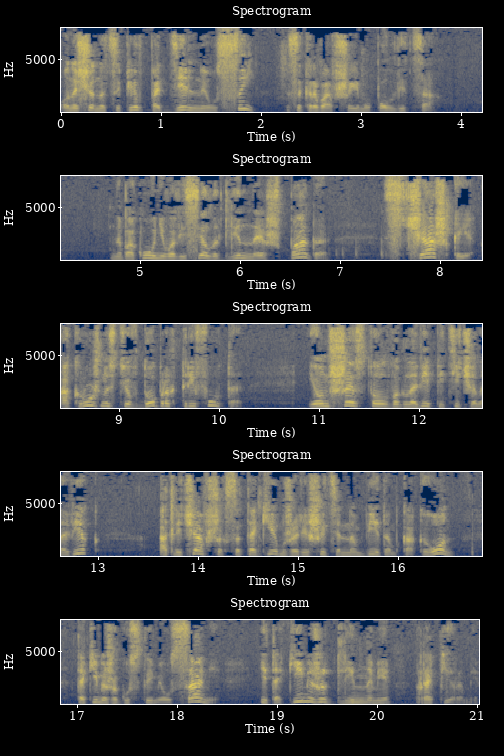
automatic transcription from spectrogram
он еще нацепил поддельные усы, закрывавшие ему пол лица. На боку у него висела длинная шпага с чашкой окружностью в добрых три фута, и он шествовал во главе пяти человек, отличавшихся таким же решительным видом, как и он, такими же густыми усами и такими же длинными рапирами.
